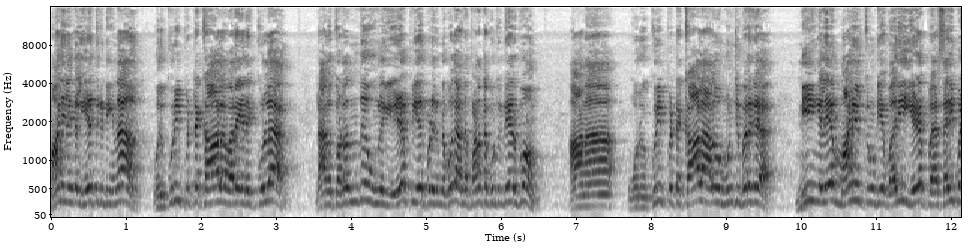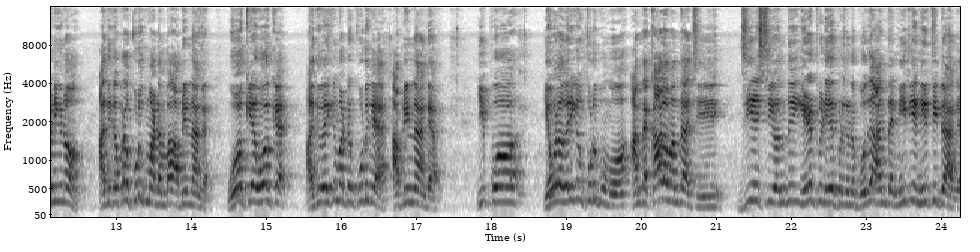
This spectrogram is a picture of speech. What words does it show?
மாநிலங்கள் ஏத்துக்கிட்டீங்கன்னா ஒரு குறிப்பிட்ட கால வரையறைக்குள்ள நாங்க தொடர்ந்து உங்களுக்கு இழப்பு ஏற்படுகின்ற போது அந்த பணத்தை கொடுத்துட்டே இருப்போம். ஆனா ஒரு குறிப்பிட்ட கால அளவு முடிஞ்ச பிறகு நீங்களே மாநிலத்தினுடைய வரி இழப்பை சரி பண்ணிக்கணும். அதுக்கப்புறம் கொடுக்க மாட்டோம்பா அப்படின்னாங்க. Okay okay. அது வரைக்கும் மட்டும் கொடுங்க அப்படின்னாங்க. இப்போ எவ்வளவு வரைக்கும் கொடுப்போமோ அந்த காலம் வந்தாச்சு. ஜிஎஸ்டி வந்து இழப்பீடு ஏற்படுகின்ற போது அந்த நிதியை நிறுத்திட்டாங்க.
